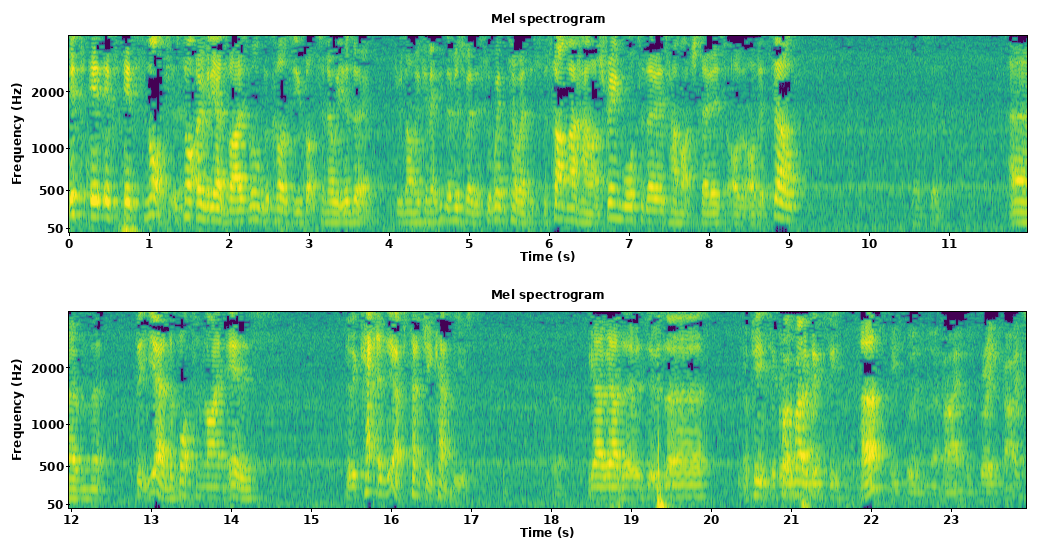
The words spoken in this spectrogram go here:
it's, it, it's, it's not, it's not overly advisable because you've got to know what you're doing. For example, connecting rivers, whether it's the winter, whether it's the summer, how much rainwater there is, how much there is of, of itself. Um, but yeah, the bottom line is that it can, yeah, potentially it can be used. Yeah, yeah, there was, it was a, a piece, quite, quite a big piece. Huh? People in the high would break ice.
